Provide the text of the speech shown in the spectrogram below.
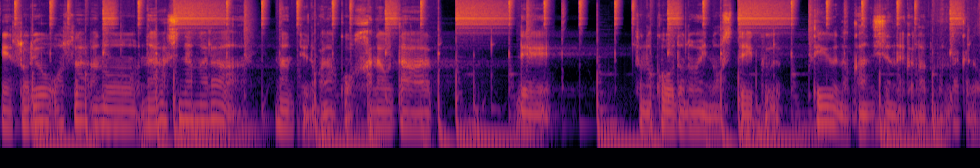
でそれを押さあの鳴らしながらなんていうのかなこう鼻歌でそのコードの上に乗せていくっていうような感じじゃないかなと思うんだけど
